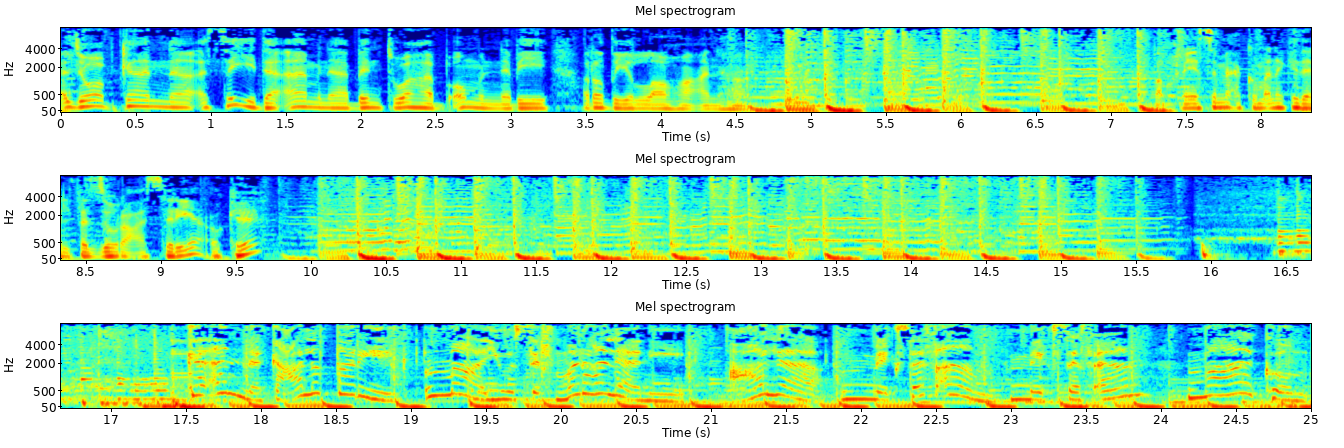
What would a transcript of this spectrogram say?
الجواب كان السيدة آمنة بنت وهب أم النبي رضي الله عنها. طب خليني أسمعكم أنا كده الفزورة على السريع okay؟ الطريق مع يوسف مرغلاني على Mix FM. Mix FM معاكم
